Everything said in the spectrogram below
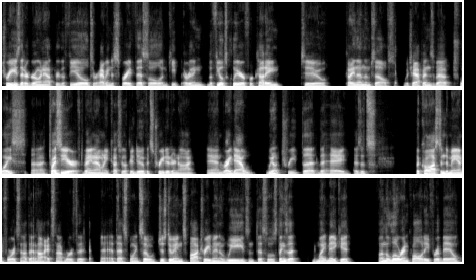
trees that are growing out through the fields or having to spray thistle and keep everything the fields clear for cutting to cutting them themselves, which happens about twice uh, twice a year, depending on how many cuts you're looking to do, if it's treated or not. And right now, we don't treat the the hay as it's the cost and demand for it's not that high. It's not worth it at that point. So just doing spot treatment of weeds and thistles, things that might make it on the lower end quality for a bale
